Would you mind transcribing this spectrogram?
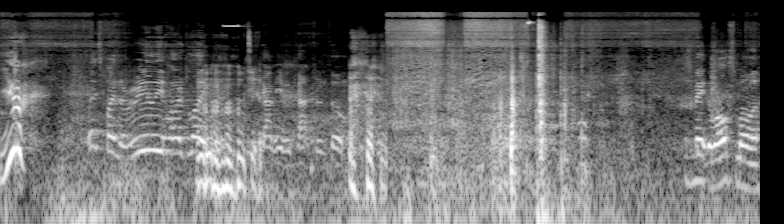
You! Let's find a really hard line that you can't even capture and film. Just make the wall smaller.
